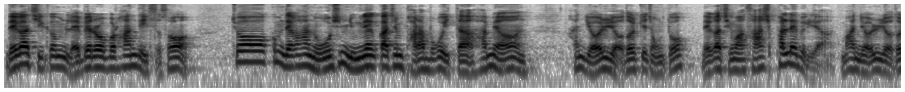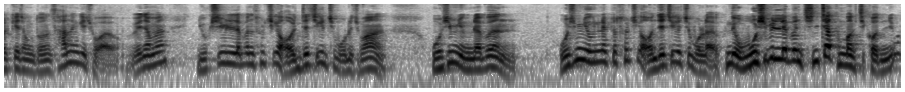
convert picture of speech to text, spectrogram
내가 지금 레벨업을 하는 데 있어서 조금 내가 한 56렙까지는 바라보고 있다 하면 한 18개 정도? 내가 지금 한 48레벨이야. 그럼 한 18개 정도는 사는 게 좋아요. 왜냐면 61렙은 솔직히 언제 찍을지 모르지만 56렙은 56렙도 솔직히 언제 찍을지 몰라요. 근데 51렙은 진짜 금방 찍거든요.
